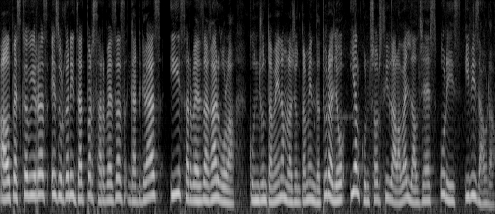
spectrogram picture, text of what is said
El Pescabirres és organitzat per Cerveses Gatgras i Cervesa Gàrgola, conjuntament amb l'Ajuntament de Torelló i el Consorci de la Vall del Gès, Orís i Bisaura.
